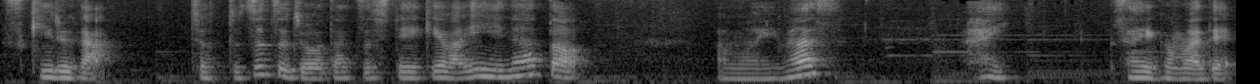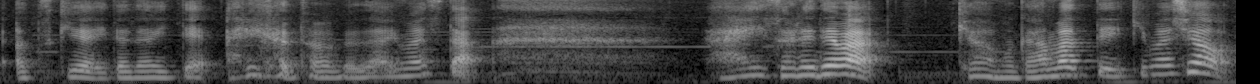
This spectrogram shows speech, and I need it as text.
スキルがちょっとずつ上達していけばいいなと思います。はい最後までお付き合いいただいてありがとうございました。はい、それでは今日も頑張っていきましょう。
